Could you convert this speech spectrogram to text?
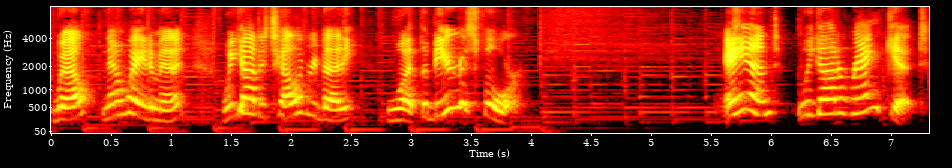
well, now wait a minute. We got to tell everybody what the beer is for. And we got to rank it.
